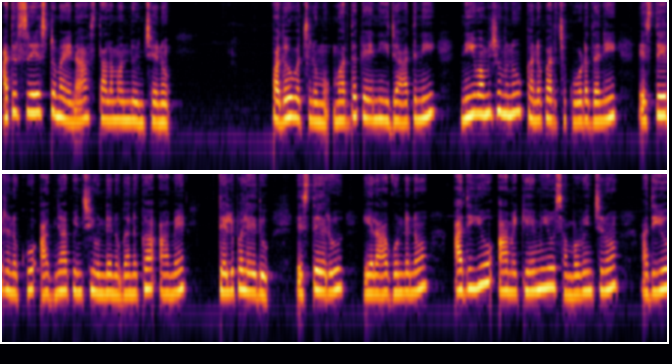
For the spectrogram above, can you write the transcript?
అతి శ్రేష్టమైన స్థలమందుంచెను. పదో వచనము. మర్దకై నీ జాతిని నీ వంశమును కనుపరచకూడదని ఎస్తేరునకు ఆజ్ఞాపించి ఉండెను గనుక ఆమె తెలుపలేదు. ఎస్తేరు ఎలాగుండెనో అదియు ఆమెకేమియూ సంభవించునో అదియు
